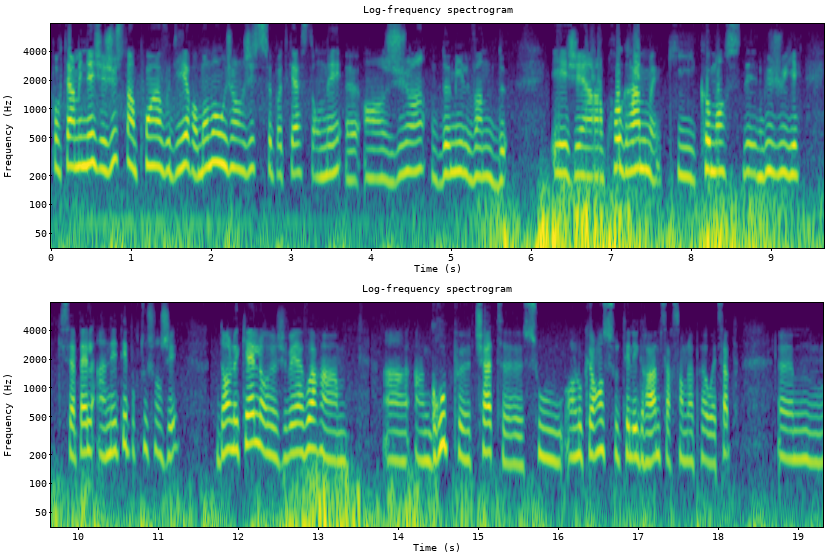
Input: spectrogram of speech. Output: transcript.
Pour terminer, j'ai juste un point à vous dire. Au moment où j'enregistre ce podcast, on est euh, en juin 2022 et j'ai un programme qui commence début juillet qui s'appelle Un été pour tout changer, dans lequel euh, je vais avoir un, un, groupe chat euh, sous, en l'occurrence sous Telegram, ça ressemble un peu à WhatsApp, euh,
